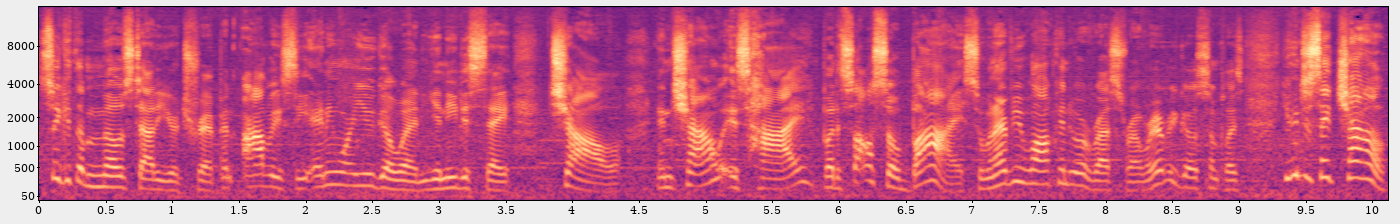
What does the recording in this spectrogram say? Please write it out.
so you get the most out of your trip. And obviously anywhere you go in, you need to say ciao. And ciao is hi, but it's also bye. So whenever you walk into a restaurant, wherever you go someplace, you can just say ciao.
